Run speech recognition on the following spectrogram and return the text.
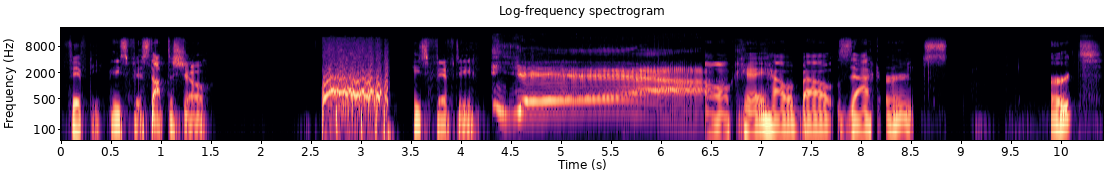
50. He's fi- stop the show. He's 50. Yeah. Okay. How about Zach Ernst? Ertz?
